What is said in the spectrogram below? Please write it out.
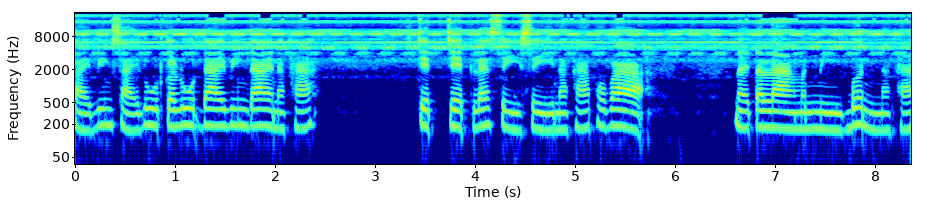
สายวิ่งสายรูดก็รูดได้วิ่งได้นะคะเจ็ดเจ็ดและสี่สี่นะคะ เพราะว่าในตารางมันมีเบิ้ลนะคะ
